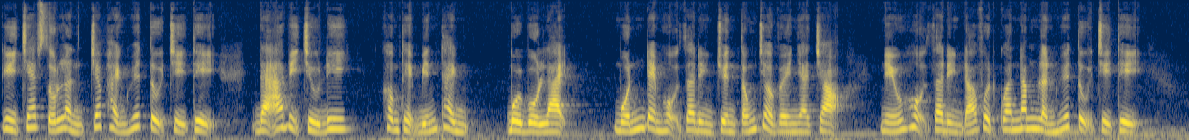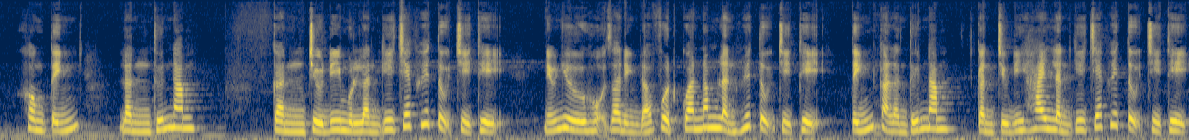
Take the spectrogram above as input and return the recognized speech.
Ghi chép số lần chấp hành huyết tự chỉ thị đã bị trừ đi, không thể biến thành bồi bổ lại. Muốn đem hộ gia đình truyền tống trở về nhà trọ, nếu hộ gia đình đó vượt qua 5 lần huyết tự chỉ thị, không tính lần thứ 5 cần trừ đi một lần ghi chép huyết tự chỉ thị. Nếu như hộ gia đình đó vượt qua 5 lần huyết tự chỉ thị, tính cả lần thứ 5 cần trừ đi hai lần ghi chép huyết tự chỉ thị.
